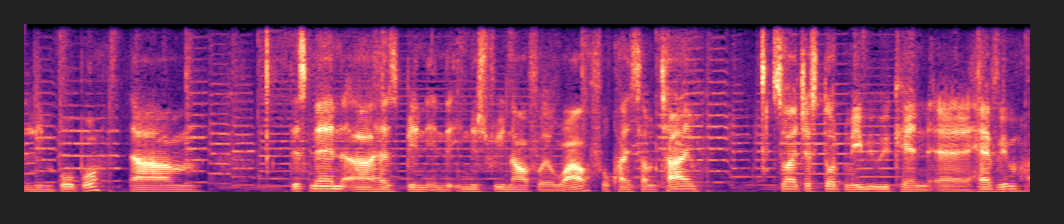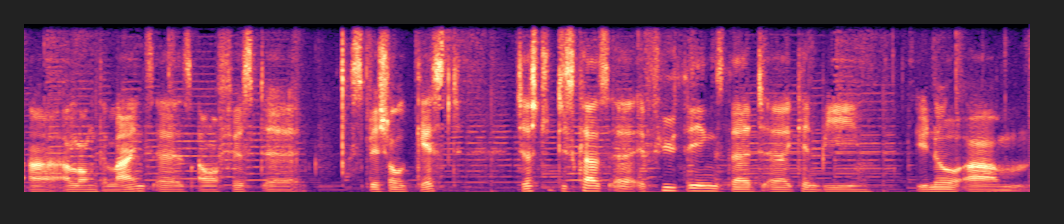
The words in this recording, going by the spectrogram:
Limpopo. This man uh, has been in the industry now for a while for quite some time. So i just thought maybe we can uh, have him uh, along the lines as our first uh, special guest just to discuss uh, a few things that uh, can be you know um,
